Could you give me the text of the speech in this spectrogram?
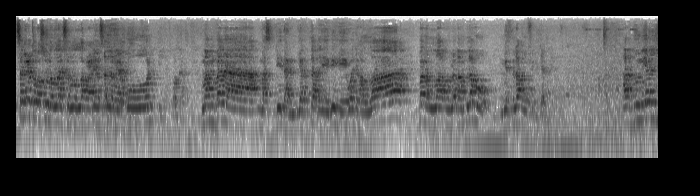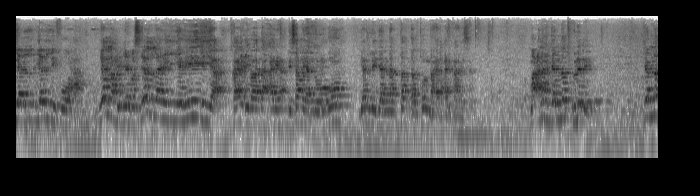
سمعت رسول الله صلى الله عليه وسلم يقول من بنى مسجدا يبتغي به وجه الله بنى الله له مثله في الجنة. الدنيا يلي فوحة يلا هي بس يلا هي هي كاي عبادة عليها بسهي النمو يلي جنة تدل هي الحركة هرسا معناه جنة حلل جنة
